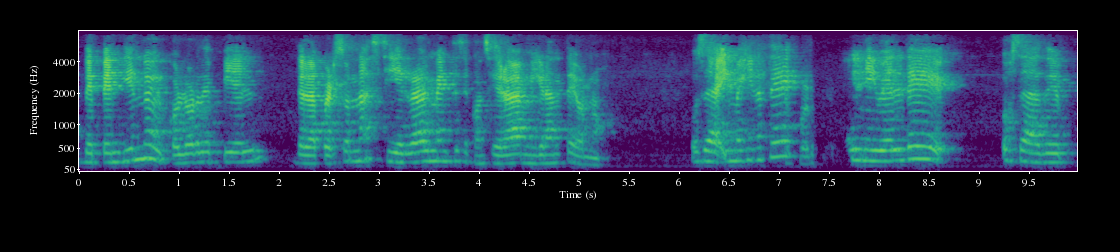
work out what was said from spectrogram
dependiendo del color de piel de la persona, si realmente se consideraba migrante o no. O sea, imagínate el nivel de, o sea, de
